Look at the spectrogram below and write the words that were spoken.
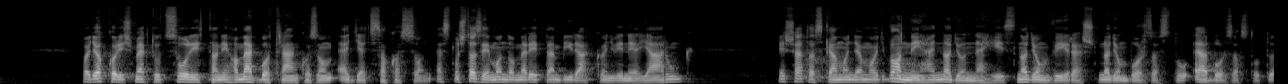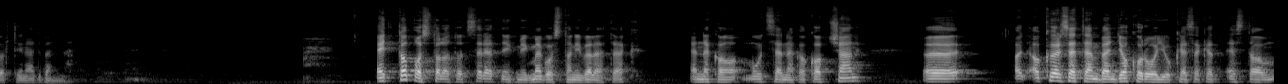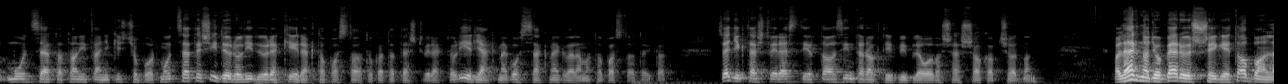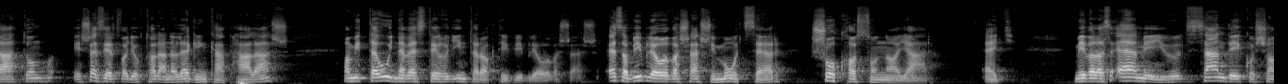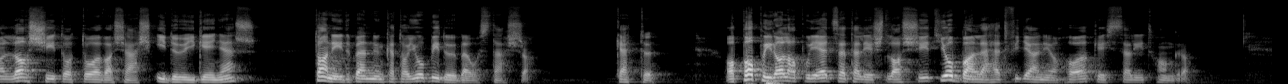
vagy akkor is meg tud szólítani, ha megbotránkozom egy-egy szakaszon. Ezt most azért mondom, mert éppen bírák könyvénél járunk, és hát azt kell mondjam, hogy van néhány nagyon nehéz, nagyon véres, nagyon borzasztó, elborzasztó történet benne. Egy tapasztalatot szeretnék még megosztani veletek, ennek a módszernek a kapcsán. A körzetemben gyakoroljuk ezeket, ezt a módszert, a tanítványi kiscsoport módszert, és időről időre kérek tapasztalatokat a testvérektől. Írják meg, osszák meg velem a tapasztalataikat. Az egyik testvér ezt írta az interaktív bibliaolvasással kapcsolatban. A legnagyobb erősségét abban látom, és ezért vagyok talán a leginkább hálás, amit te úgy neveztél, hogy interaktív bibliaolvasás. Ez a bibliaolvasási módszer sok haszonnal jár. Egy mivel az elmélyült, szándékosan lassított olvasás időigényes, tanít bennünket a jobb időbeosztásra. Kettő. A papír alapú jegyzetelés lassít, jobban lehet figyelni a halk és szelít hangra.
